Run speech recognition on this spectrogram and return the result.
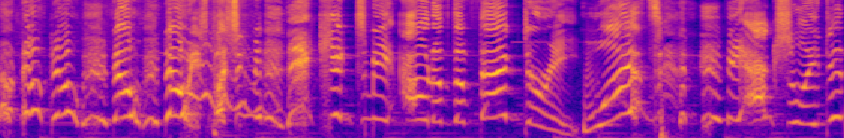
no, no, no, no, no, he's pushing me. He kicked me out of the factory. What? he actually did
